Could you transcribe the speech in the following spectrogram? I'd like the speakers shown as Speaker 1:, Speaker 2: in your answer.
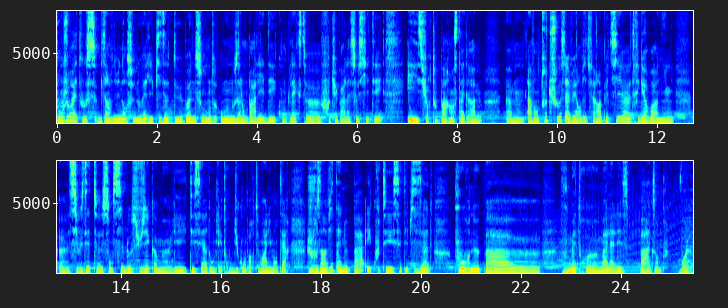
Speaker 1: Bonjour à tous, bienvenue dans ce nouvel épisode de Bonne Sonde où nous allons parler des complexes euh, foutus par la société et surtout par Instagram. Euh, avant toute chose, j'avais envie de faire un petit euh, trigger warning. si vous êtes sensible au sujet comme les TCA, donc les troubles du comportement alimentaire, je vous invite à ne pas écouter cet épisode pour ne pas vous mettre mal à l'aise, par exemple. Voilà.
